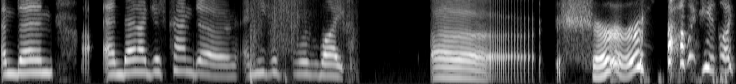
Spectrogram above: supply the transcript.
And then, uh, and then I just kind of, and he just was like, "Uh, sure." He's like,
